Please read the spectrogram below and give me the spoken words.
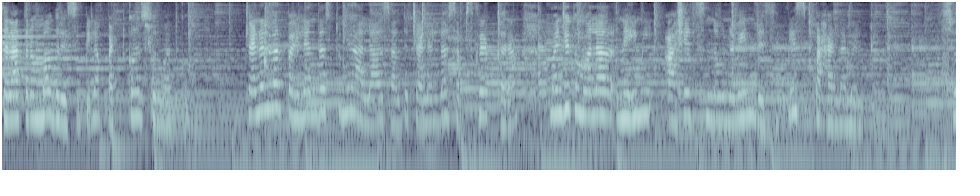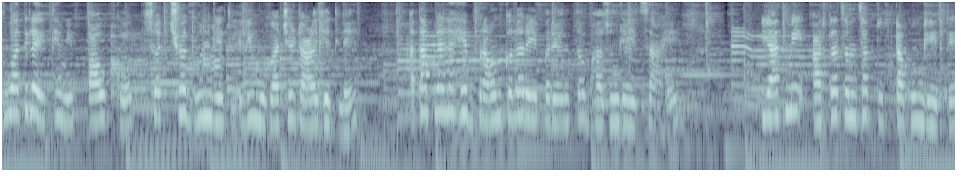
चला तर मग रेसिपीला पटकन सुरुवात करू. चॅनलवर पहिल्यांदाच तुम्ही आला असाल तर चॅनलला सबस्क्राईब करा. म्हणजे तुम्हाला नेहमी असेच नवनवीन रेसिपीज पाहायला मिळतील. सुरुवातीला इथे मी पाव कप स्वच्छ धुवून घेतलेली मुगाची डाळ घेतले. आता आपल्याला हे ब्राऊन कलर येईपर्यंत भाजून घ्यायचं आहे. यात मी अर्धा चमचा तूप टाकून घेते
